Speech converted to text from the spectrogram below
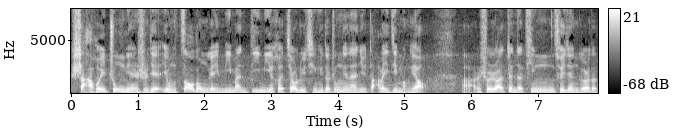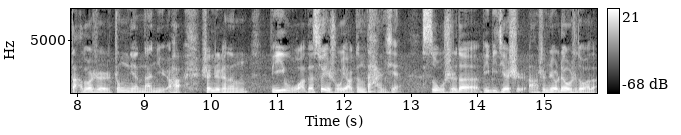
杀回中年世界，用躁动给弥漫低迷和焦虑情绪的中年男女打了一剂猛药。啊，说实话，真的听崔健歌的大多是中年男女哈，甚至可能比我的岁数要更大一些，四五十的比比皆是啊，甚至有六十多的。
